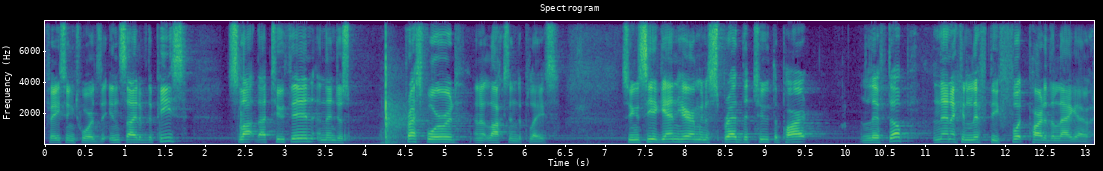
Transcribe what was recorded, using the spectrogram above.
facing towards the inside of the piece. Slot that tooth in and then just press forward and it locks into place. So you can see again here, I'm going to spread the tooth apart and lift up and then I can lift the foot part of the leg out.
